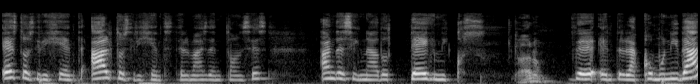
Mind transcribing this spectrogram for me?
estos dirigentes, altos dirigentes del MAS de entonces, han designado técnicos Claro. de, entre la comunidad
